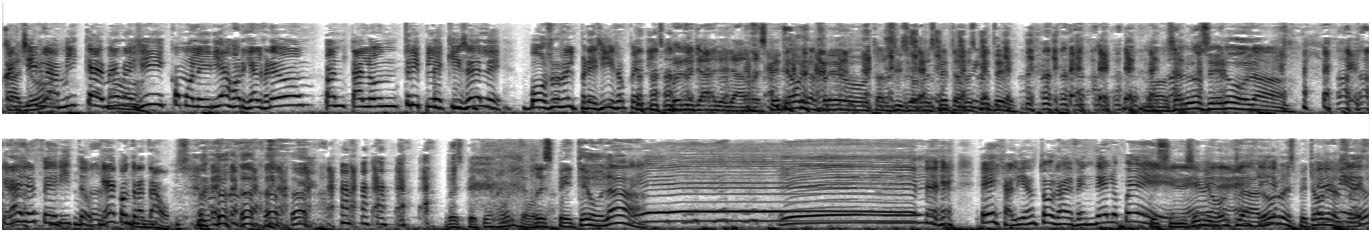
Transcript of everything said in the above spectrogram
¿Qué tal cayó. chiflamica, hermano? Así como le diría Jorge Alfredo, un pantalón triple XL. Vos sos el preciso, Pedrito. Bueno, ya, ya, ya. Respete a Jorge Alfredo, Tarcicio. Respete, respete. No sea grosero, hola. Gracias, Pedrito. Queda contratado. Respete, hola. Eh, Yeah. eh, salieron todos a defenderlo, pues. Pues sí, señor, Eh, claro, respeto a Alfredo.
